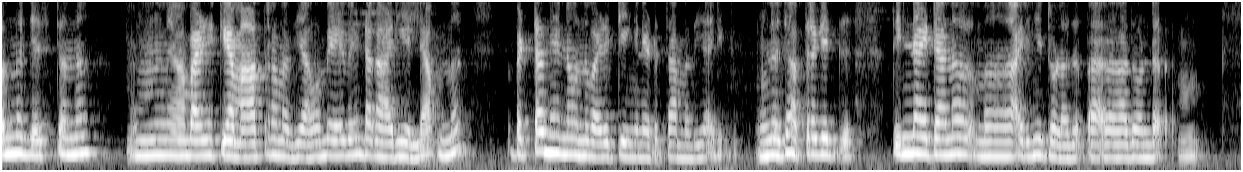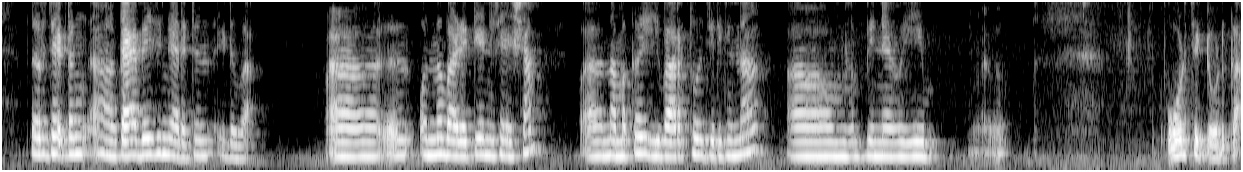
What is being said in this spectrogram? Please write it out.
ഒന്ന് ജസ്റ്റ് ഒന്ന് വഴറ്റിയാൽ മാത്രം മതിയാകും വേവേണ്ട കാര്യമില്ല. ഒന്ന് പെട്ടെന്ന് തന്നെ ഒന്ന് വഴറ്റി ഇങ്ങനെ എടുത്താൽ മതിയായിരിക്കും. എന്ന് വെച്ചാൽ അത്രയ്ക്ക് തിന്നായിട്ടാണ് അരിഞ്ഞിട്ടുള്ളത്. അതുകൊണ്ട് തീർച്ചയായിട്ടും ക്യാബേജും ക്യാരറ്റും ഇടുക. ഒന്ന് വഴറ്റിയതിന് ശേഷം നമുക്ക് ഈ വറുത്ത് വച്ചിരിക്കുന്ന പിന്നെ ഈ ഓട്സ് ഇട്ട് കൊടുക്കുക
